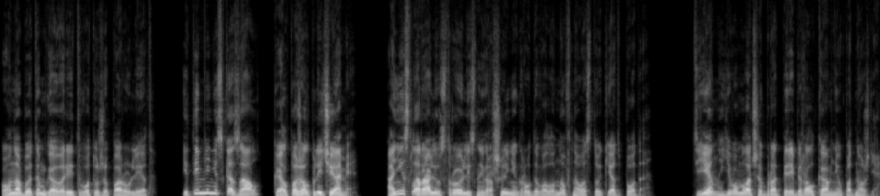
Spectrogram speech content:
Он об этом говорит вот уже пару лет. И ты мне не сказал? Кэл пожал плечами. Они с Лораль устроились на вершине груды валунов на востоке от пода. Тьен, его младший брат, перебирал камни у подножья.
